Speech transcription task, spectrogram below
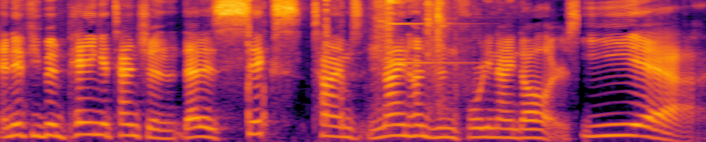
And if you've been paying attention, that is six times $949. Yeah,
